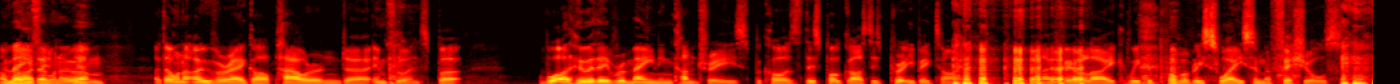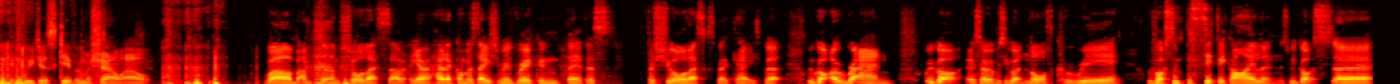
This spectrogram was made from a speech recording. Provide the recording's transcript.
And well, I don't want to yeah. um, I don't want to over egg our power and uh, influence, but what are, who are the remaining countries? Because this podcast is pretty big time, and I feel like we could probably sway some officials if we just give them a shout out. Well, I'm, I'm sure that's. uh, Yeah, I had a conversation with Rick, and they're just for sure that's the case. But we've got Iran, we've got so obviously we've got North Korea, we've got some Pacific islands, we've got uh,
